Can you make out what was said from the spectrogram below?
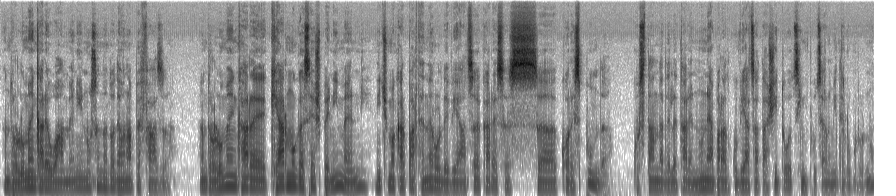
într-o lume în care oamenii nu sunt întotdeauna pe fază, într-o lume în care chiar nu găsești pe nimeni, nici măcar partenerul de viață, care să, să corespundă cu standardele tale, nu neapărat cu viața ta și tu îți impuți anumite lucruri, nu?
